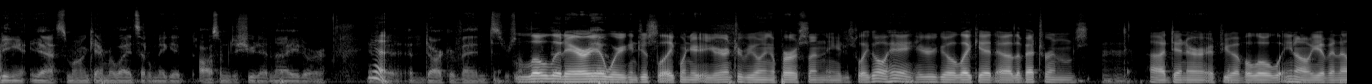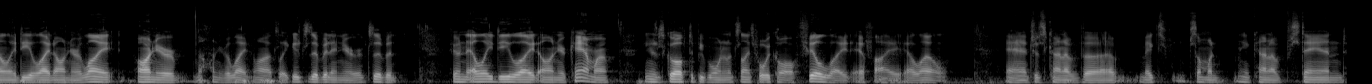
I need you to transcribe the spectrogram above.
shooting. Yeah, some on-camera lights that'll make it awesome to shoot at night or Yeah. a, at a dark event or something. Low lit that. area Yeah. where you can just like when you're, you're interviewing a person and you're just be like oh hey here you go like at uh, the veterans Mm-hmm. uh, dinner if you have a low you know you have an led light on your light on your on your light well it's like exhibit in your exhibit if you have an led light on your camera you can just go up to people and it's nice what we call a fill light f-i-l-l and it just kind of uh, makes someone you know, kind of stand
